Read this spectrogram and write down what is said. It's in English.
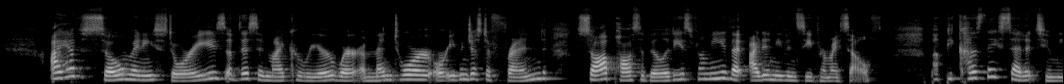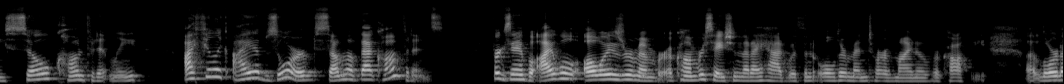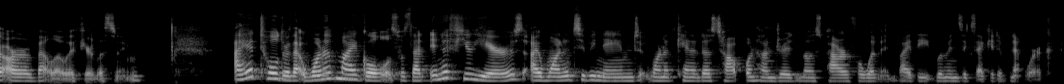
I have so many stories of this in my career where a mentor or even just a friend saw possibilities for me that I didn't even see for myself. But because they said it to me so confidently, I feel like I absorbed some of that confidence. For example, I will always remember a conversation that I had with an older mentor of mine over coffee, uh, Laura Arabello, if you're listening. I had told her that one of my goals was that in a few years, I wanted to be named one of Canada's top 100 most powerful women by the Women's Executive Network.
